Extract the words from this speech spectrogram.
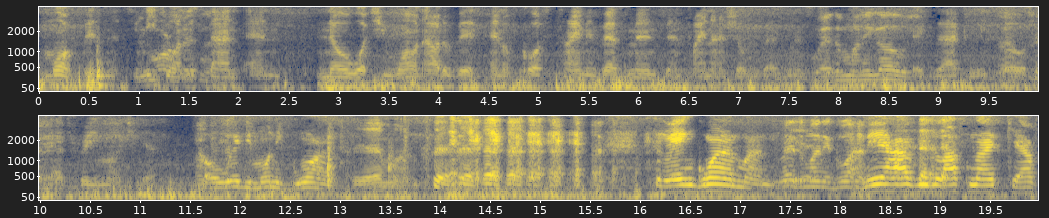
more business. You need to More business. understand and know what you want out of it, and of course, time investments and financial investments. Where the money goes. Exactly. So Okay. that's pretty much yeah. Oh, where the money gone? Yeah, man. We ain't gone, man. Where's the money going? Me have it last night, can't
